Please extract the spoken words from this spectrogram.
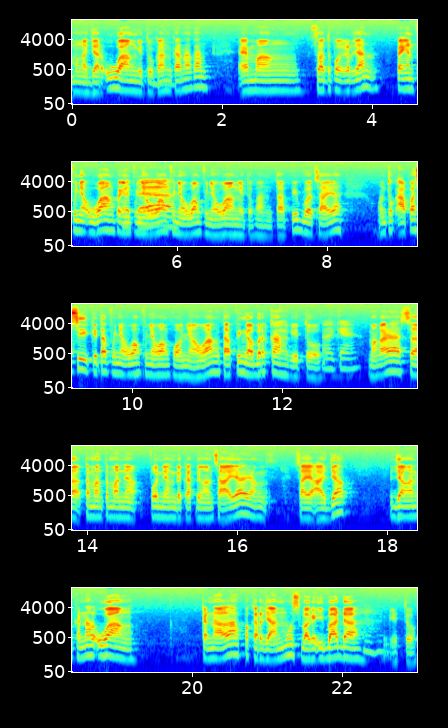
mengejar uang gitu kan hmm. karena kan emang suatu pekerjaan pengen punya uang pengen Betul. punya uang punya uang punya uang gitu kan tapi buat saya untuk apa sih kita punya uang punya uang punya uang tapi nggak berkah gitu? Okay. makanya teman-temannya pun yang dekat dengan saya yang saya ajak jangan kenal uang. Kenalah pekerjaanmu sebagai ibadah hmm. gitu.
